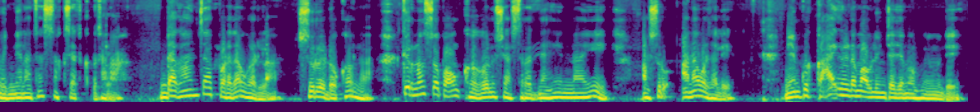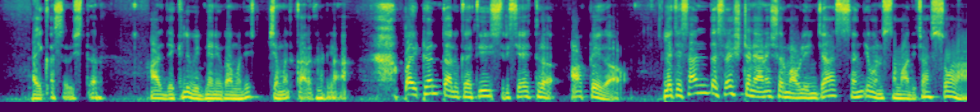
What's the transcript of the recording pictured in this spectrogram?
विज्ञानाचा साक्षात्कार झाला. ढगांचा पडदा उघडला सूर्य डोकावला किरणोत्सव पाहून खगोलशास्त्रज्ञांनाही अश्रू अनावर झाले. नेमकं काय घडलं माऊलींच्या जन्मभूमीमध्ये? ऐका सविस्तर आज देखील विज्ञान युगामध्ये चमत्कार घडला. पैठण तालुक्यातील श्रीक्षेत्र आपेगाव येथे संत श्रेष्ठ ज्ञानेश्वर माऊलींच्या संजीवन समाधीचा सोहळा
